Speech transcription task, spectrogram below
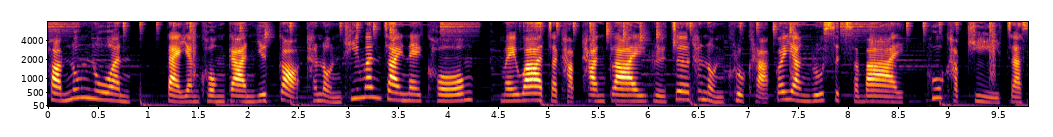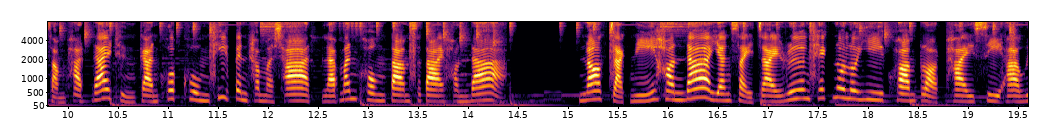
ความนุ่มนวล แต่ยังคงการยึดเกาะถนนที่มั่นใจในโค้ง ไม่ว่าจะขับทางไกล หรือเจอถนนครุขระก็ยังรู้สึกสบาย ผู้ขับขี่จะสัมผัสได้ถึงการควบคุมที่เป็นธรรมชาติ และมั่นคงตามสไตล์ Honda นอกจากนี้ Honda ยังใส่ใจเรื่องเทคโนโลยีความปลอดภัย CRV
